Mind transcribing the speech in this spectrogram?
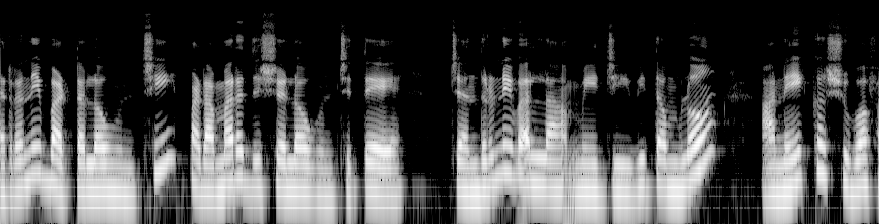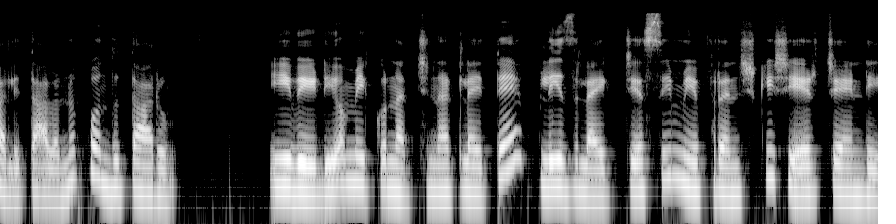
ఎర్రని బట్టలో ఉంచి పడమర దిశలో ఉంచితే చంద్రుని వల్ల మీ జీవితంలో అనేక శుభ ఫలితాలను పొందుతారు. ఈ వీడియో మీకు నచ్చినట్లయితే ప్లీజ్ లైక్ చేసి మీ ఫ్రెండ్స్కి షేర్ చేయండి.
